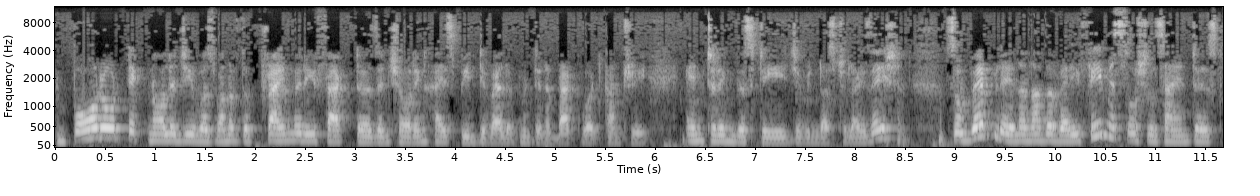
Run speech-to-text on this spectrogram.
borrowed technology was one of the primary factors ensuring high speed development in a backward country entering the stage of industrialization. So, Veblen, another very famous social scientist,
